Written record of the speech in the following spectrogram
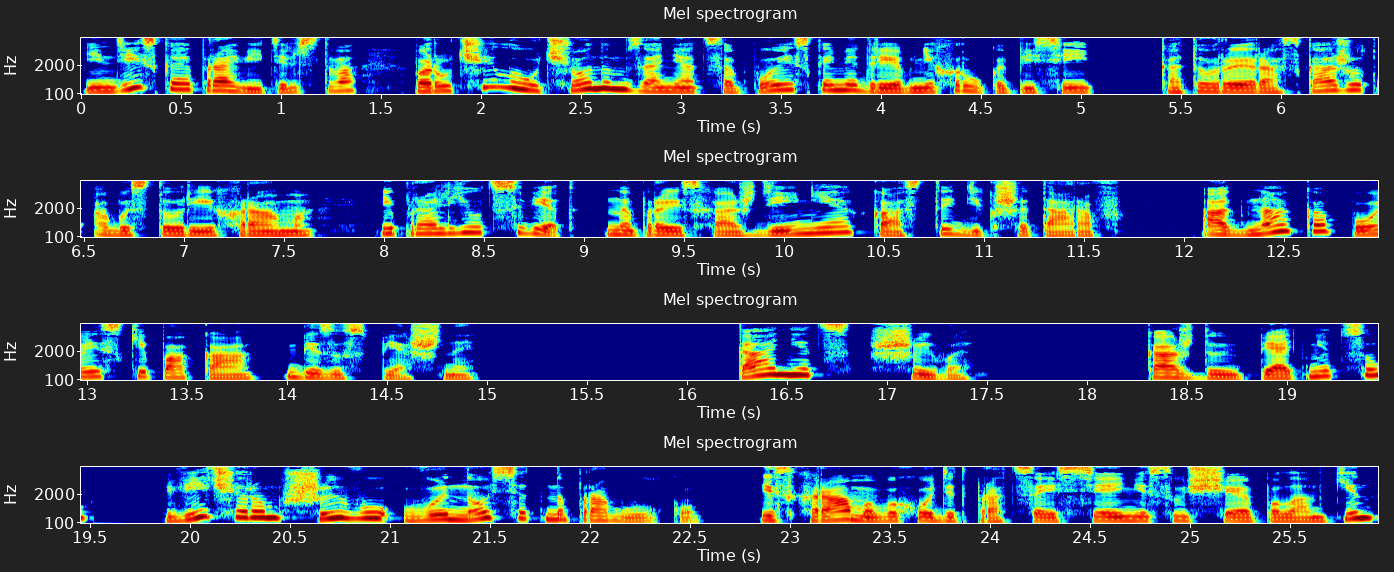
индийское правительство поручило ученым заняться поисками древних рукописей, которые расскажут об истории храма — и прольют свет на происхождение касты дикшитаров. Однако поиски пока безуспешны. Танец Шивы. Каждую пятницу вечером Шиву выносят на прогулку. Из храма выходит процессия, несущая паланкин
